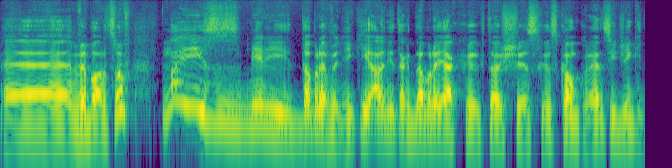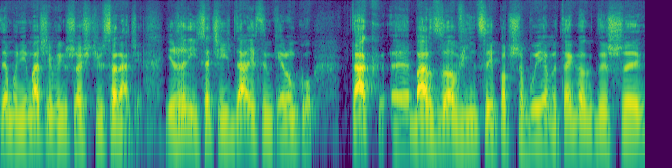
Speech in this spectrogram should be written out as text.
e, wyborców. No i z, mieli dobre wyniki, ale nie tak dobre jak ktoś z, z konkurencji. Dzięki temu nie macie większości w Senacie. Jeżeli chcecie iść dalej w tym kierunku, tak, e, bardzo więcej potrzebujemy tego, gdyż e,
